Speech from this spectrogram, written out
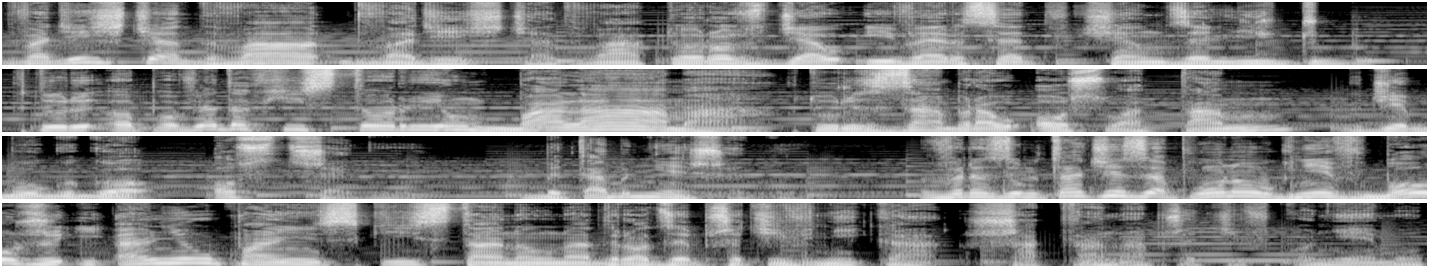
22, 22 to rozdział i werset w Księdze Liczb, który opowiada historię Balaama, który zabrał osła tam, gdzie Bóg go ostrzegł, by tam nie szedł. W rezultacie zapłonął gniew Boży i anioł pański stanął na drodze przeciwnika, szatana przeciwko niemu.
